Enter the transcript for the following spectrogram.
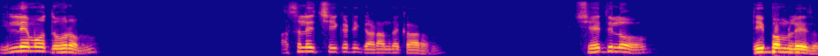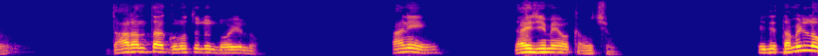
ఇల్లేమో దూరం అసలే చీకటి గడంధకారం చేతిలో దీపం లేదు దారంతా గోతులు లోయలు. కానీ ధైర్యమే ఒక కవచం ఇది తమిళ్ళో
